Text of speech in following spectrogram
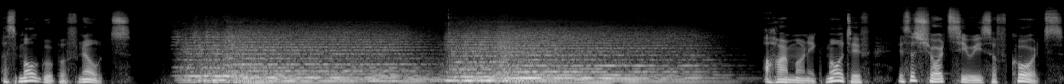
a small group of notes. A harmonic motif is a short series of chords.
